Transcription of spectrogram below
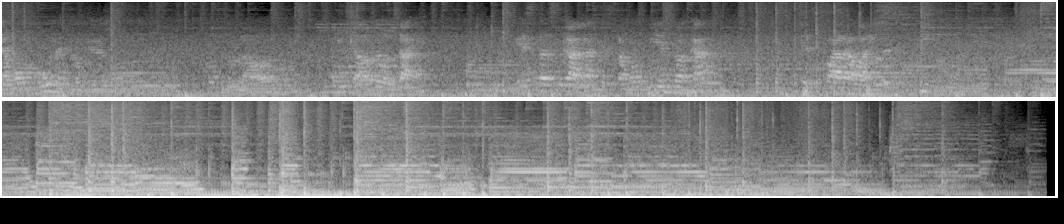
llamo un lo que es un controlador indicador de voltaje. Esta escala que estamos viendo acá es para valores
